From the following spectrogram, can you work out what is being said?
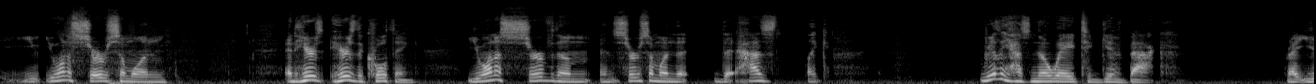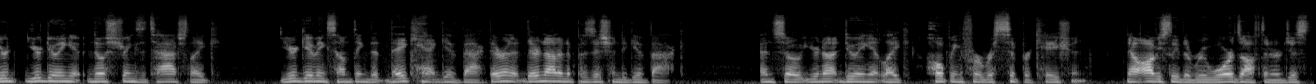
you, you want to serve someone, and here's here's the cool thing: you want to serve them and serve someone that that has like really has no way to give back. Right? You're you're doing it no strings attached. Like you're giving something that they can't give back. They're in a, they're not in a position to give back. And so you're not doing it like hoping for reciprocation. Now, obviously, the rewards often are just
